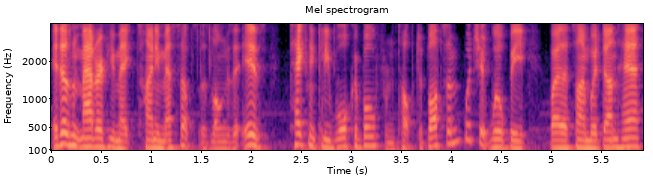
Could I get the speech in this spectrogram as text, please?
It doesn't matter if you make tiny mess ups as long as it is technically walkable from top to bottom, which it will be by the time we're done here.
